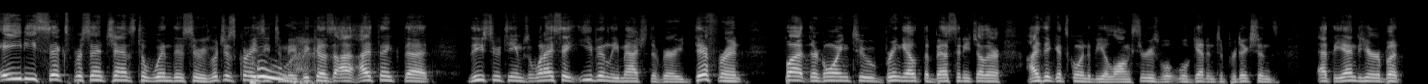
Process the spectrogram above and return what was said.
86% chance to win this series, which is crazy Ooh. to me because I, I think that these two teams, when I say evenly matched, they're very different, but they're going to bring out the best in each other. I think it's going to be a long series. We'll, we'll get into predictions at the end here, but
